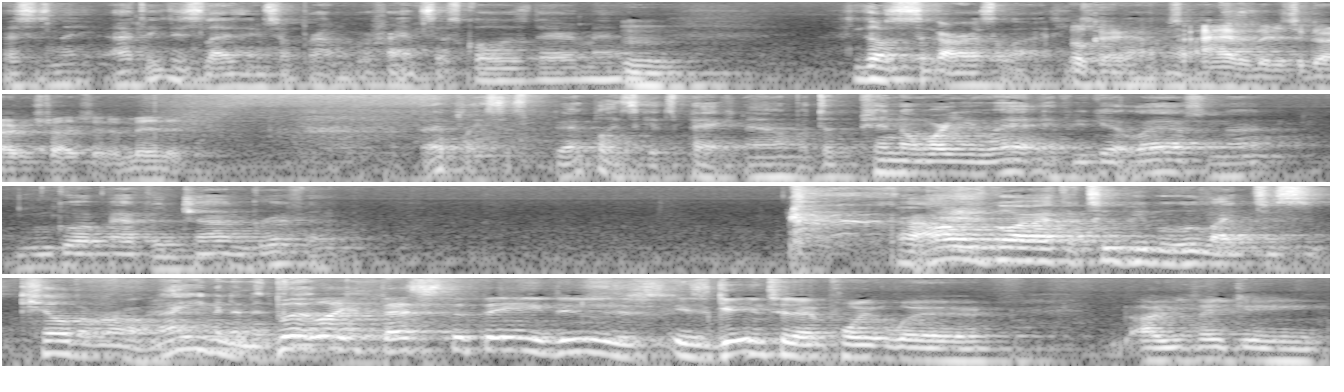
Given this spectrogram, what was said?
That's his name. I think his last name name's Zambrano, but Francisco is there, man. mm, He goes to cigars a lot. He okay, so I haven't been to Cigar Construction in a minute. That place is that place gets packed now, but depending on where you at, if you get laughs or not, you can go up after John Griffin. I always go after two people who like just kill the room. Not even in the But like that's the thing, dude. Is is getting to that point where are you thinking,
